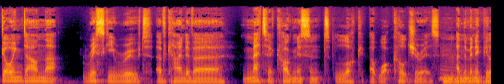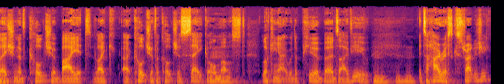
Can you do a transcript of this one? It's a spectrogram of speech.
going down that risky route of kind of a metacognizant look at what culture is and the manipulation of culture by it, like uh, culture for culture's sake, almost looking at it with a pure bird's eye view. It's a high risk strategy,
